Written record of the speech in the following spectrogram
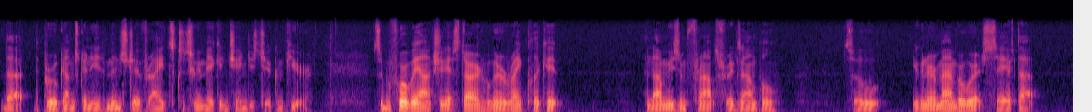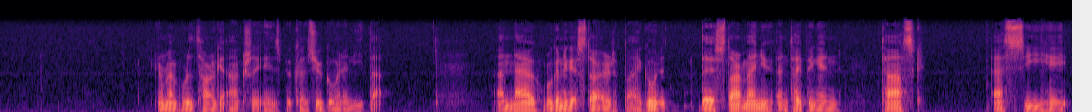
that the program's going to need administrative rights because it's going to be making changes to your computer. So before we actually get started we're going to right click it and I'm using Fraps for example so you're going to remember where it's saved at remember where the target actually is because you're going to need that. And now we're going to get started by going to the start menu and typing in task schd.msc.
